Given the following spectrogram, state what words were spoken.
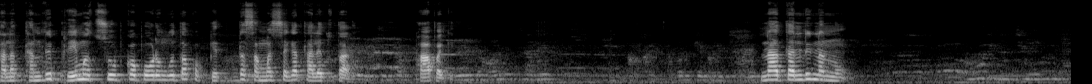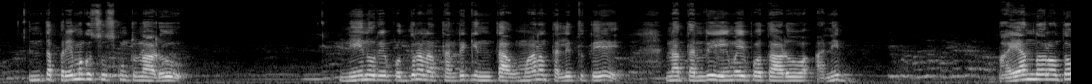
తన తండ్రి ప్రేమ చూపుకోకపోవడం కూడా ఒక పెద్ద సమస్యగా తలెత్తుతుంది పాపకి. నా తండ్రి నన్ను ఇంత ప్రేమగా చూసుకుంటున్నాడు. నేను రేపొద్దున నా తండ్రికి ఇంత అవమానం తలెత్తితే నా తండ్రి ఏమైపోతాడు అని భయాందోళనతో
